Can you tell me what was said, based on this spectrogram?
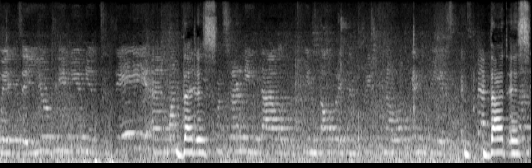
with the European Union today. Uh, one that is concerning dialogue between Belgrade and Pristina. What can we expect? That is,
